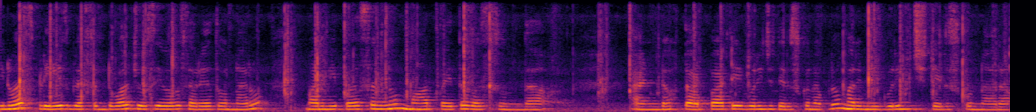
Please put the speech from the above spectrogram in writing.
యూనివర్స్ ప్లీజ్ బ్లెస్సింగ్ టు వాళ్ళు చూసేవారు ఎవరైతే ఉన్నారు మరి మీ పర్సన్లో మార్పు అయితే వస్తుందా? అండ్ థర్డ్ పార్టీ గురించి తెలుసుకున్నప్పుడు మరి మీ గురించి తెలుసుకున్నారా?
